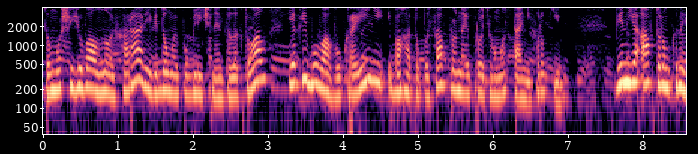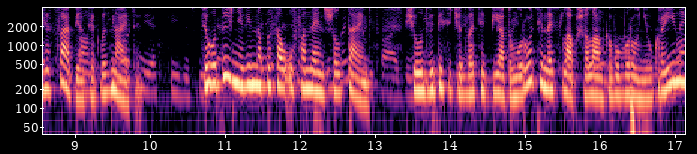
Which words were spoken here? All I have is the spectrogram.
тому що Ювал Ной Харарі, відомий публічний інтелектуал, який бував в Україні і багато писав про неї протягом останніх років. Він є автором книги Сапіенс, як ви знаєте. Цього тижня він написав у Financial Times, що у 2025 році найслабша ланка в обороні України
